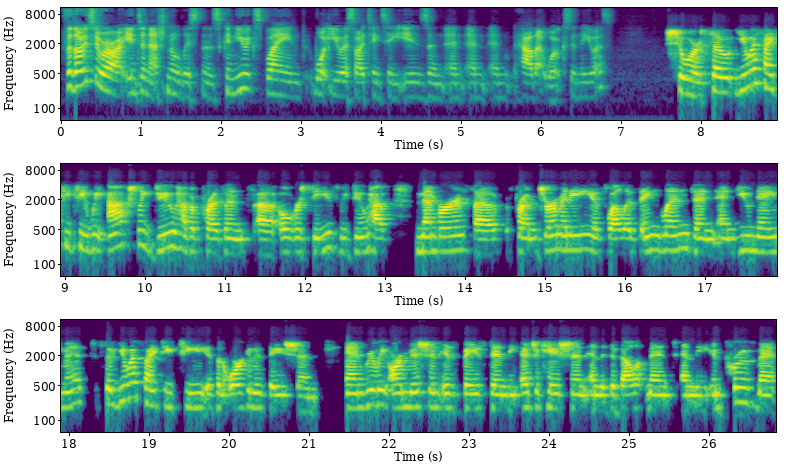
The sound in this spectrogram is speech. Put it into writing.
For those who are our international listeners, can you explain what USITT is and, and, and, and how that works in the US? Sure. So USITT, we actually do have a presence uh, overseas. We do have members uh, from Germany as well as England and, and you name it. So USITT is an organization and really our mission is based in the education and the development and the improvement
